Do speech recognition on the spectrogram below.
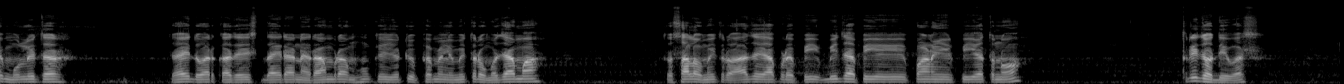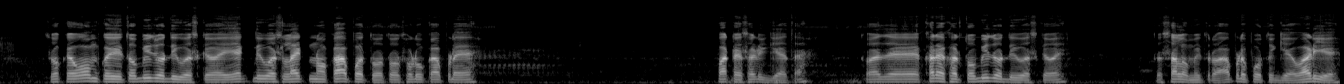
મુરલીધર, જય દ્વારકાધીશ દાયરાને રામ રામ. હું કે યુટ્યુબ ફેમિલી મિત્રો મજામાં? તો ચાલો મિત્રો, આજે આપણે પી, બીજા પી, પાણી પિયતનો ત્રીજો દિવસ. જો કે ઓમ કહીએ તો બીજો દિવસ કહેવાય. એક દિવસ લાઇટનો કાપ હતો તો થોડુંક આપણે પાટે સડી ગયા હતા. તો આજે ખરેખર તો બીજો દિવસ કહેવાય. તો ચાલો મિત્રો, આપણે પોતી ગયા વાડીએ.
